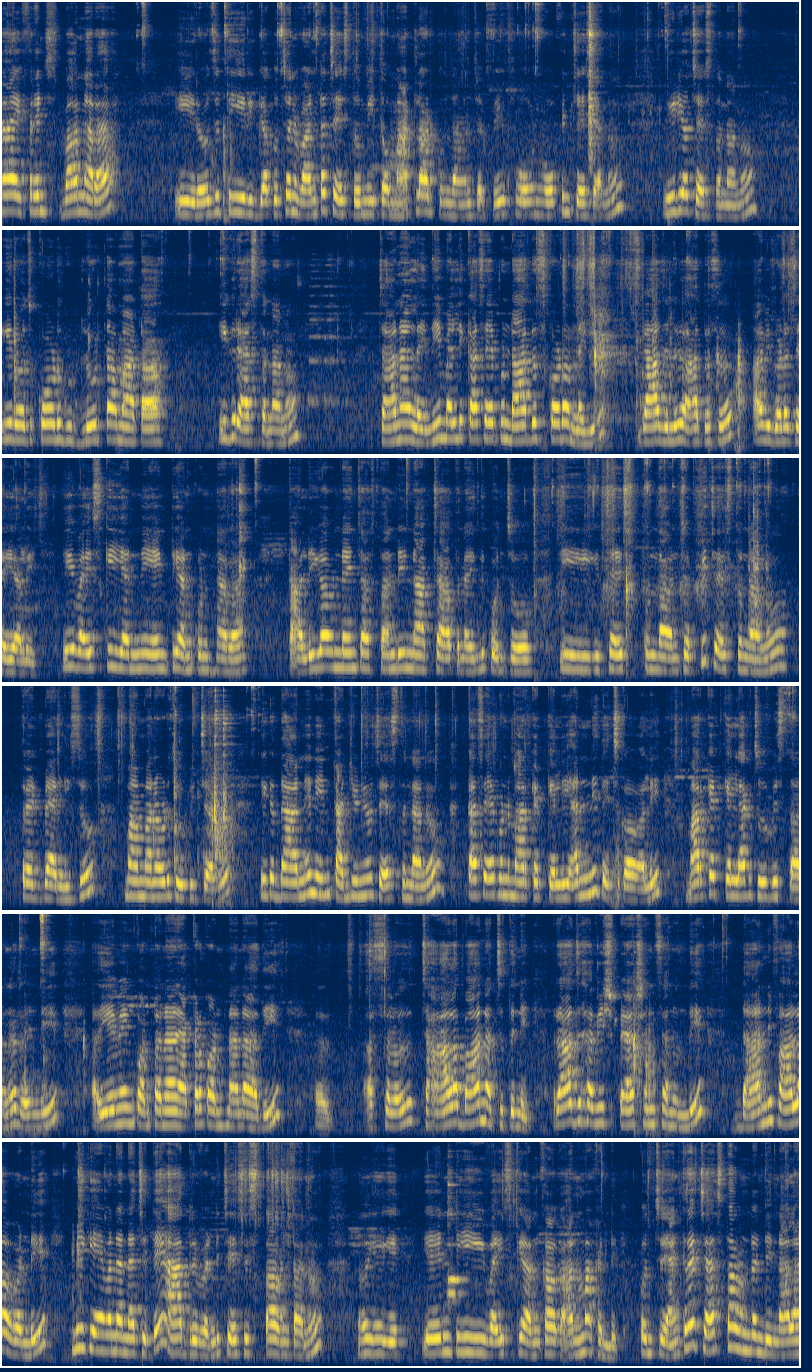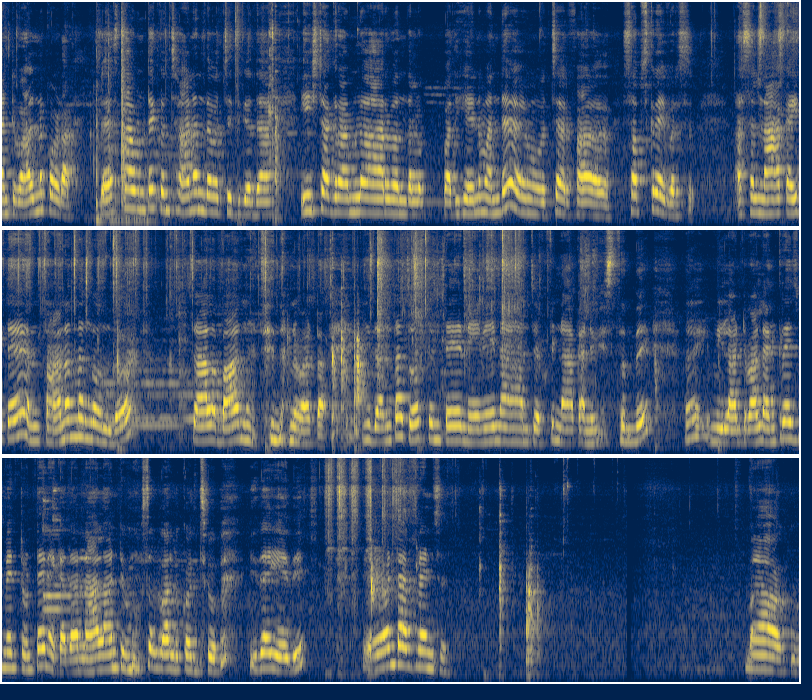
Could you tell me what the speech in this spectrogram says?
Hi friends బాగున్నారా? ఈరోజు తీరిగ్గా కూర్చొని వంట చేస్తూ మీతో మాట్లాడుకుందామని చెప్పి ఫోన్ ఓపెన్ చేశాను. వీడియో చేస్తున్నాను. ఈరోజు కోడిగుడ్లు టమాటా ఇగురేస్తున్నాను ఛానల్ అయింది మళ్ళీ కాసేపు ఉండి ఆర్డర్స్ కూడా ఉన్నాయి. గాజులు ఆర్డర్స్ అవి కూడా చేయాలి. ఈ వయసుకి ఇవన్నీ ఏంటి అనుకుంటున్నారా? ఖాళీగా ఉండి ఏం చేస్తాండి? నాకు చేతనైంది కొంచెం ఈ చేసుకుందామని చెప్పి చేస్తున్నాను. థ్రెడ్ బ్యాంగిల్స్ మా మనవడు చూపించాడు. ఇక దాన్ని నేను కంటిన్యూ చేస్తున్నాను. కాసేపు మార్కెట్కి వెళ్ళి అన్నీ తెచ్చుకోవాలి. మార్కెట్కి వెళ్ళాక చూపిస్తాను. రండి. ఏమేమి కొంటానా ఎక్కడ కొంటున్నాను అది. అసలు చాలా బాగా నచ్చుతున్నాయి. రాజ్ హవీష్ ఫ్యాషన్స్ అని ఉంది. దాన్ని ఫాలో అవ్వండి. మీకు ఏమైనా నచ్చితే ఆర్డర్ ఇవ్వండి. చేసిస్తూ ఉంటాను. ఏంటి ఈ వయసుకి అనక అనమాకండి. కొంచెం ఎంకరేజ్ చేస్తూ ఉండండి నాలాంటి వాళ్ళని కూడా. చేస్తూ ఉంటే కొంచెం ఆనందం వచ్చేది కదా. ఇన్స్టాగ్రామ్లో ఆరు వందల పదిహేను మందే వచ్చారు సబ్స్క్రైబర్స్ అసలు నాకైతే ఎంత ఆనందంగా ఉందో చాలా బాగా నచ్చింది అనమాట ఇదంతా చూస్తుంటే నేనేనా అని చెప్పి నాకు అనిపిస్తుంది. మీలాంటి వాళ్ళు ఎంకరేజ్మెంట్ ఉంటేనే కదా. నాలాంటి ముసలి వాళ్ళు కొంచెం ఇదయ్యేది. ఏమంటారు ఫ్రెండ్స్? మా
